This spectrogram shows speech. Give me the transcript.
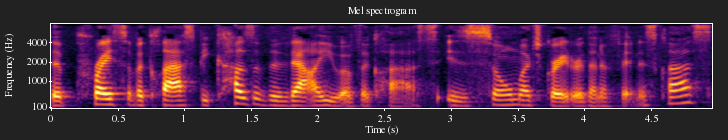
the price of a class, because of the value of the class, is so much greater than a fitness class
